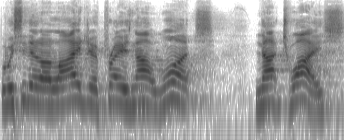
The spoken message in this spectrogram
But we see that Elijah prays not once, not twice,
